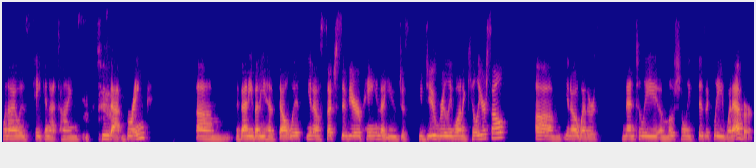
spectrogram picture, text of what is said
when i was taken at times to that brink. Um, if anybody has dealt with you know such severe pain that you just you do really want to kill yourself um, you know whether it's mentally emotionally physically whatever.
